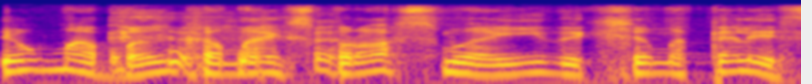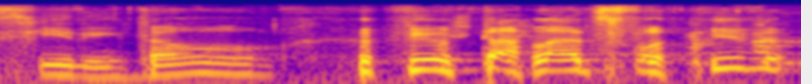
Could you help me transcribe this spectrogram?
Tem uma banca mais próxima ainda que chama Telecine, então o filme tá lá disponível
